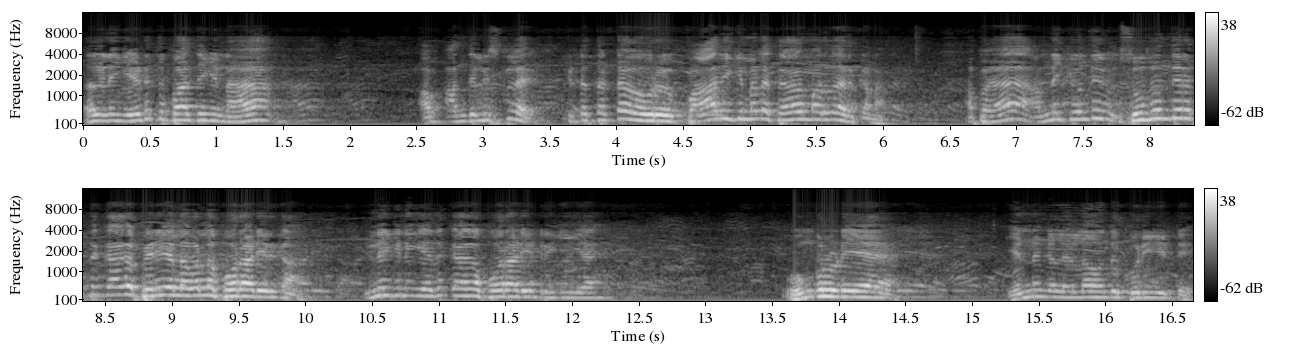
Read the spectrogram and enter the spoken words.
அதுல நீங்க எடுத்து பாத்தீங்கன்னா அப்- அந்த லிஸ்ட்ல கிட்டத்தட்ட ஒரு பாதிக்கு மேல தேவமார் தான் இருக்கணும். அப்ப அன்னைக்கு வந்து சுதந்திரத்துக்காக பெரிய லெவல்ல போராடி இருக்கான் இன்னைக்கு நீங்க எதுக்காக போராடிட்டு இருக்கீங்க? உங்களுடைய எண்ணங்கள் எல்லாம் வந்து குறுகிட்டு.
